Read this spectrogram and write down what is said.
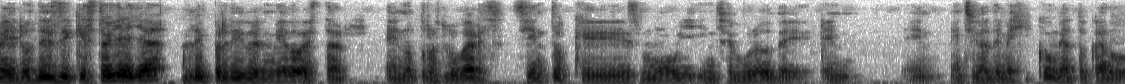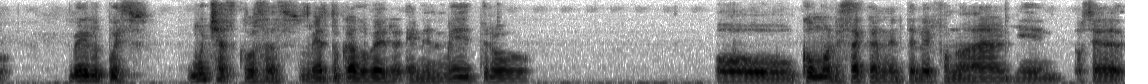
pero desde que estoy allá le he perdido el miedo a estar en otros lugares. Siento que es muy inseguro de en, en, en Ciudad de México. Me ha tocado ver pues muchas cosas. Me ha tocado ver en el metro o cómo le sacan el teléfono a alguien, o sea,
